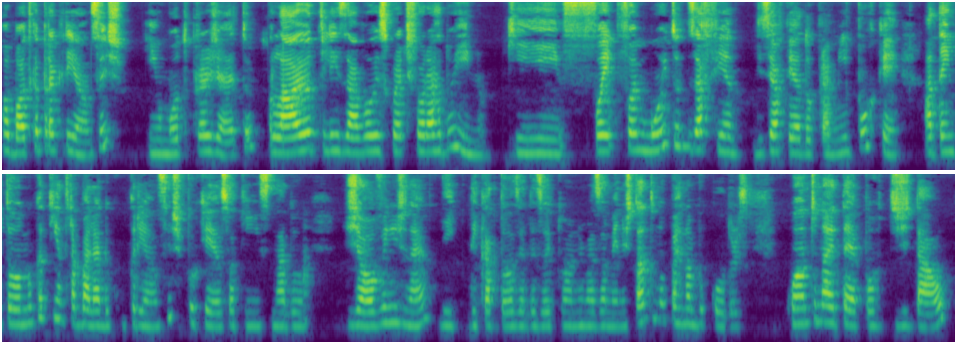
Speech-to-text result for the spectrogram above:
robótica para crianças em um outro projeto. Lá eu utilizava o Scratch for Arduino, que foi, foi muito desafiador para mim, porque até então eu nunca tinha trabalhado com crianças, porque eu só tinha ensinado jovens, né, de, de 14 a 18 anos mais ou menos, tanto no Pernambucoders quanto na Eteport Digital,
